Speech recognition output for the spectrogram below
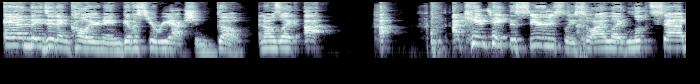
and they didn't call your name give us your reaction go and i was like I, I can't take this seriously. So I like looked sad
